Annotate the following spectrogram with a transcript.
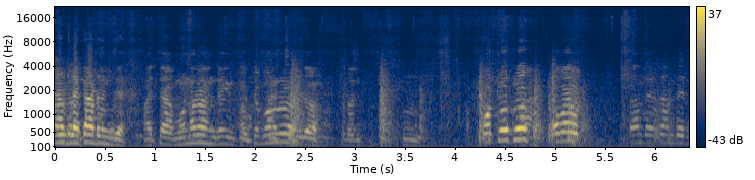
কাটলে কাটুন যে। আচ্ছা মনে রাখেন যাই আচ্ছা মনে রাখেন যা ওট ওট ওট ও ভাই টান দেন, টান রাখেন।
